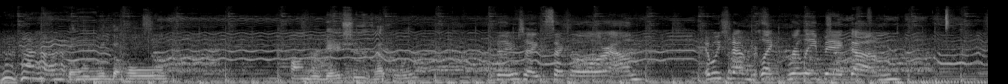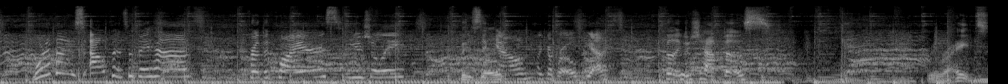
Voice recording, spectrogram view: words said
going with the whole congregation. Is that the word? There's like circle all around. And we should have like really big um what are those outfits that they have for the choirs usually? Big Just a gown, like a robe, yeah. I feel like we should have those. You're right.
